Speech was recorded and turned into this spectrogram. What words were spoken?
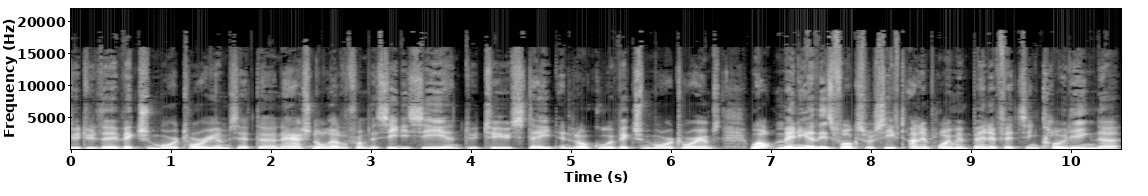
due to the eviction moratoriums at the national level from the CDC and due to state and local eviction moratoriums. Well, many of these folks received unemployment benefits, including the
